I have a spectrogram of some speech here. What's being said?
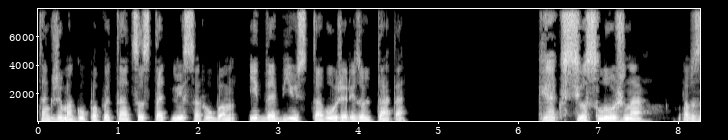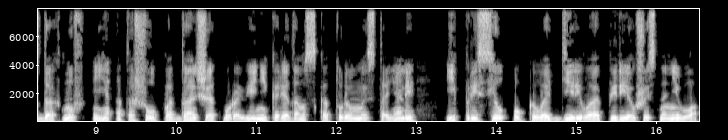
также могу попытаться стать лесорубом и добьюсь того же результата. Как все сложно. Вздохнув, я отошел подальше от муравейника, рядом с которым мы стояли, и присел около дерева, оперевшись на него.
